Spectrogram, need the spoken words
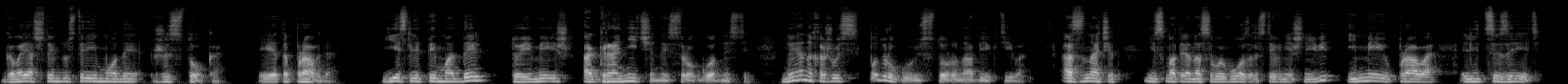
Говорят, что индустрия моды жестока. И это правда. Если ты модель, то имеешь ограниченный срок годности, но я нахожусь по другую сторону объектива. А значит, несмотря на свой возраст и внешний вид, имею право лицезреть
